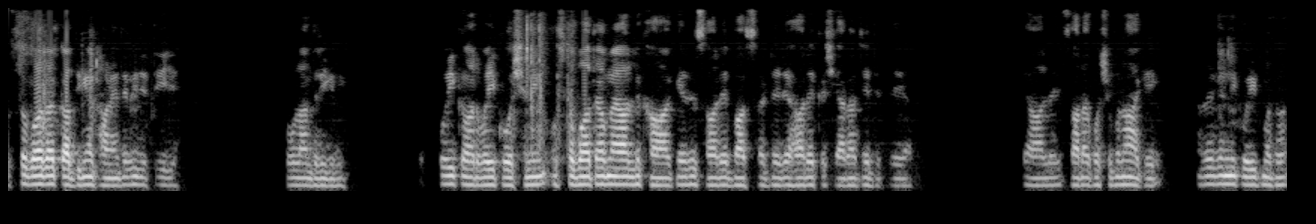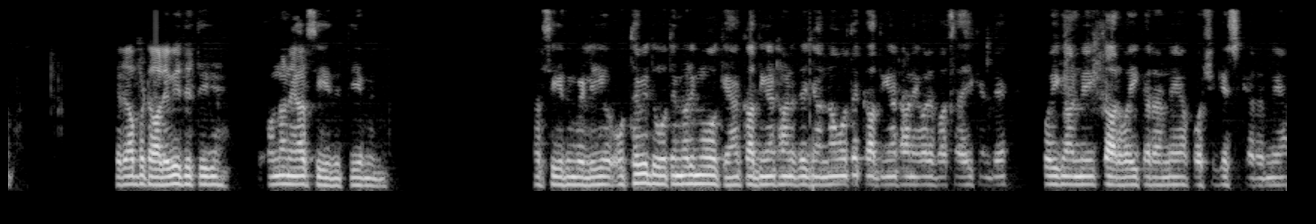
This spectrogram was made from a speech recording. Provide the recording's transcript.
ਉਸ ਤੋਂ ਬਾਅਦ ਆ ਕਾਦੀਆਂ ਥਾਣੇ ਤੇ ਵੀ ਦਿੱਤੀ ਜੇ 16 ਤਰੀਕ ਦੀ। ਕੋਈ ਕਾਰਵਾਈ ਕੁਛ ਨਹੀਂ, ਉਸ ਤੋਂ ਬਾਅਦ ਆ ਮੈਂ ਆਹ ਲਿਖਾ ਕੇ ਤੇ ਸਾਰੇ ਬੱਸ ਅੱਡੇ ਦੇ ਹਰ ਇੱਕ ਸ਼ਹਿਰਾਂ 'ਚ ਦਿੱਤੇ ਆ। ਤੇ ਹਾਲੇ ਸਾਰਾ ਕੁਝ ਬਣਾ ਕੇ ਅਰੇ ਵੀ ਨਹੀਂ ਕੋਈ ਮਤਲਬ, ਫਿਰ ਆ ਬਟਾਲੇ ਵੀ ਦਿੱਤੀ ਗਏ ਉਹਨਾਂ ਨੇ ਰਸੀਦ ਦਿੱਤੀ ਹੈ ਮੈਨੂੰ। ਰਸੀਦ ਮਿਲੀ। ਉੱਥੇ ਵੀ ਦੋ ਤਿੰਨ ਵਾਰੀ ਮੈਂ ਹੋ ਕੇ ਆਇਆ ਕਾਦੀਆਂ ਥਾਣੇ ਤੇ ਜਾਣਾ ਵਾ ਤੇ ਕਾਦੀਆਂ ਥਾਣੇ ਵਾਲੇ ਬਸ ਇਹੀ ਕਹਿੰਦੇ ਕੋਈ ਗੱਲ ਨਹੀਂ ਕਾਰਵਾਈ ਕਰਾਂਗੇ ਆ ਪੁੱਛ ਗਿੱਛ ਕਰਾਂਗੇ ਆ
